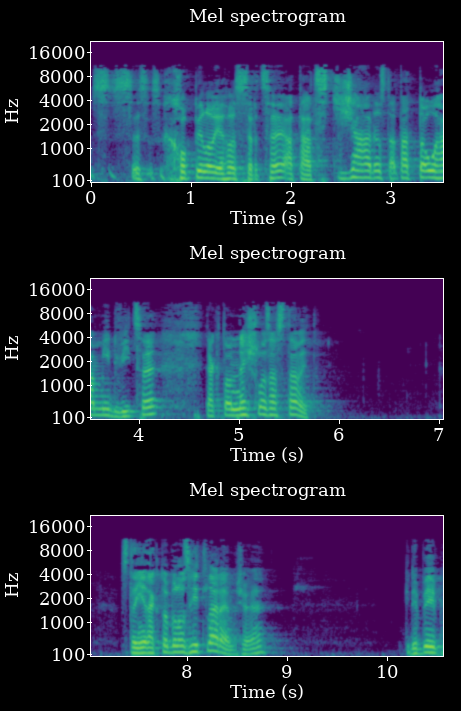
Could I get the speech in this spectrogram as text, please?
se chopilo jeho srdce a ta ctižádost a ta touha mít více, tak to nešlo zastavit. Stejně tak to bylo s Hitlerem, že? Kdyby,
